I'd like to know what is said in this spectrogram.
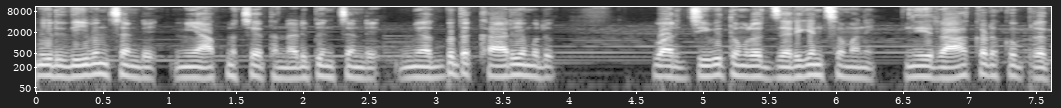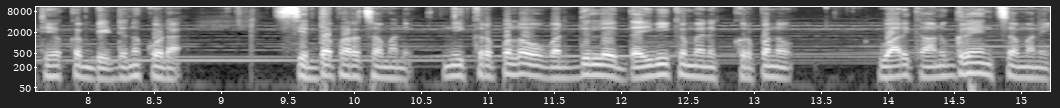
మీరు దీవించండి. మీ ఆత్మచేత నడిపించండి. మీ అద్భుత కార్యములు వారి జీవితంలో జరిగించమని నీ రాకడకు ప్రతి ఒక్క బిడ్డను కూడా సిద్ధపరచమని నీ కృపలో వర్ధిల్లే దైవికమైన కృపను వారికి అనుగ్రహించమని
